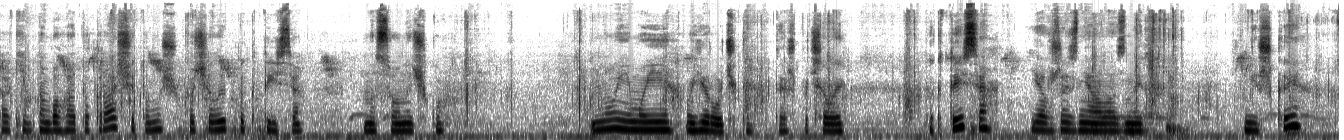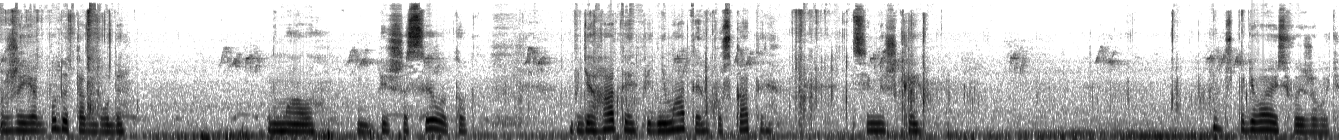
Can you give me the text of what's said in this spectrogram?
Так їм набагато краще, тому що почали пектися на сонечку. Ну і мої огірочки теж почали пектися. Я вже зняла з них мішки. Вже як буде, так буде. Немало більше сили, то вдягати, піднімати, опускати ці мішки. Ну, Сподіваюсь, виживуть.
